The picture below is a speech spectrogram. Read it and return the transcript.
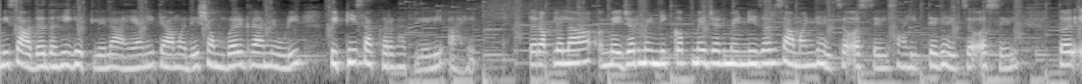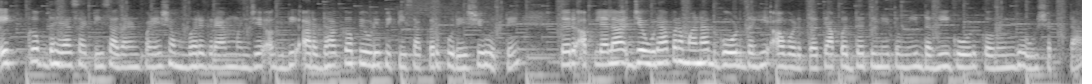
मी साधं दही घेतलेलं आहे आणि त्यामध्ये शंभर ग्रॅम एवढी पिठी साखर घातलेली आहे. तर आपल्याला मेजरमेंटनी कप मेजरमेंटनी जर सामान घ्यायचं असेल साहित्य घ्यायचं असेल तर एक कप दह्यासाठी साधारणपणे शंभर ग्रॅम म्हणजे अगदी अर्धा कप एवढी पिटी साखर पुरेशी होते. तर आपल्याला जेवढ्या प्रमाणात गोड दही आवडतं त्या पद्धतीने तुम्ही दही गोड करून घेऊ शकता.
